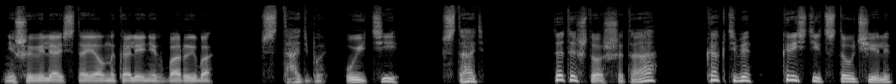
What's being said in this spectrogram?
не шевелясь, стоял на коленях барыба. Встать бы, уйти, встать. Да ты что ж это, а? Как тебе креститься-то учили?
